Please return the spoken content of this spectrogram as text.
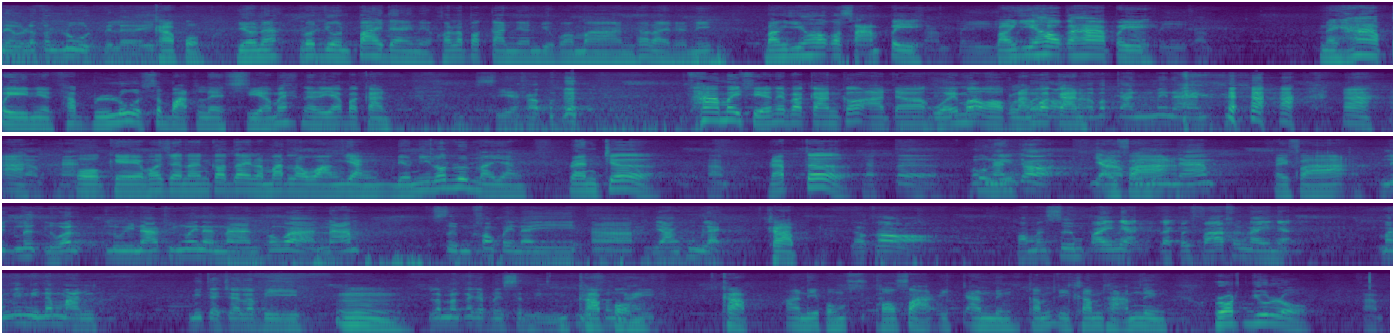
เร็วแล้วก็ลูดไปเลยครับผมเดี๋ยวนะ รถยนต์ป้ายแดงเนี่ยเขารับประกันกันอยู่ประมาณเท่าไหร่เดี๋ยวนี้ บางยี่ห้อก็ 3 ปี สามปีบางยี่ห้อก็ 5 ปีห้าปีครับ ใน 5 ปีเนี่ยถ้าลูดสะบัดเลยเสียไหมในระยะประกัน เสียครับถ้าไม่เสียในประกันก็อาจจะหวยมาออกหลังประกัน หลังประกันไม่นาน อะอะครับฮะ โอเค เพราะฉะนั้นก็ได้ระมัดระวังอย่างเดี๋ยวนี้รถรุ่นใหม่อย่าง Ranger ครับ Raptor แรปเตอร์พวกนั้นก็อย่าไฟไปฟ้า ลุยน้ำ ไฟฟ้า ลึกๆ หรือว่าลุยน้ำทิ้งไว้นานๆ เพราะว่าน้ำซึมเข้าไปในอ่ายางหุ้มแหลก ครับ แล้วก็พอมันซึมไปเนี่ยแหลกไฟฟ้าข้างในเนี่ย มันไม่มีน้ำมันมีแต่จาระบี อืม แล้วมันก็จะเป็นสนิมอยู่ครับข้าผงม ในครับ อันนี้ผมขอฝากอีกอันหนึ่งคำอีกคำถามหนึ่ง รถยุโรปครับ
